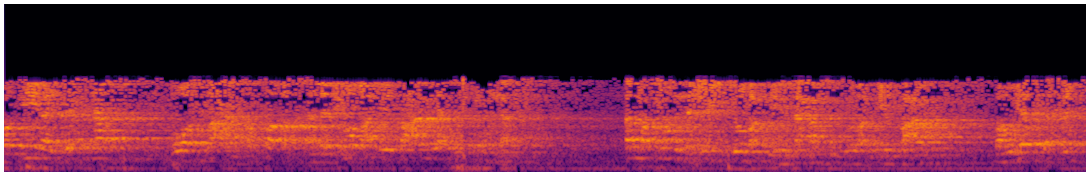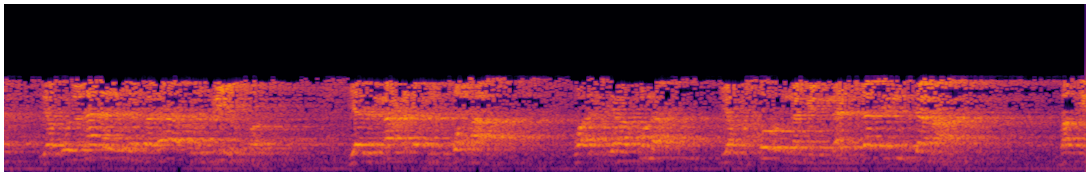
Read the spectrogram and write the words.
وقيل الجنة هو الطعام الطبق الذي يوضع فيه الطعام يأكل منه الناس أما قول النبي يوضع فيه اللحم يوضع فيه الطعام فهو يستخدم يقول لنا الجبلات البيض يلمعن في الضحى وأثيابنا يقصرن من نجدة الدمع بقي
